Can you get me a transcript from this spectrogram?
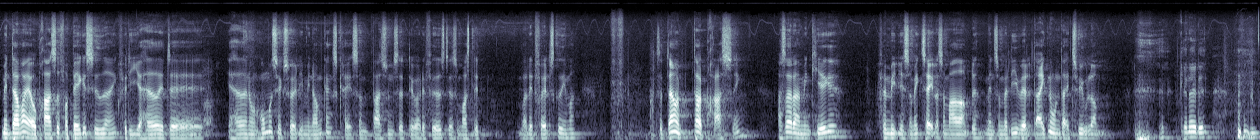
men der var jeg jo presset fra begge sider, ikke? fordi jeg havde, et, øh, jeg havde nogle homoseksuelle i min omgangskreds, som bare syntes, at det var det fedeste, og som også lidt, var lidt forelsket i mig. Så der var, der var et pres, ikke? Og så er der min kirkefamilie, som ikke taler så meget om det, men som alligevel, der er ikke nogen, der er i tvivl om. Kender I det?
